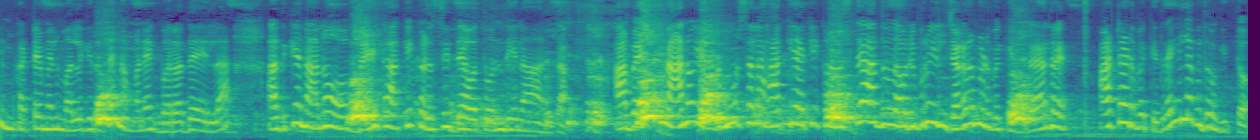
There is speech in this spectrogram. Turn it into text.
ನಿಮ್ಮ ಕಟ್ಟೆ ಮೇಲೆ ಮಲಗಿರುತ್ತೆ ನಮ್ಮ ಮನೆಗೆ ಬರೋದೇ ಇಲ್ಲ. ಅದಕ್ಕೆ ನಾನು ಬೆಲ್ಟ್ ಹಾಕಿ ಕಳಿಸಿದ್ದೆ ಅವತ್ತು ಒಂದಿನ ಅಂತ. ಆ ಬೆಲ್ಟ್ ನಾನು ಎರಡು ಮೂರು ಸಲ ಹಾಕಿ ಹಾಕಿ ಕಳಿಸ್ದೆ, ಅದು ಅವರಿಬ್ರು ಇಲ್ಲಿ ಜಗಳ ಮಾಡಬೇಕಿದ್ರೆ, ಅಂದರೆ ಆಟ ಆಡಬೇಕಿದ್ರೆ ಇಲ್ಲ ಬಿದ್ದೋಗಿತ್ತು.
